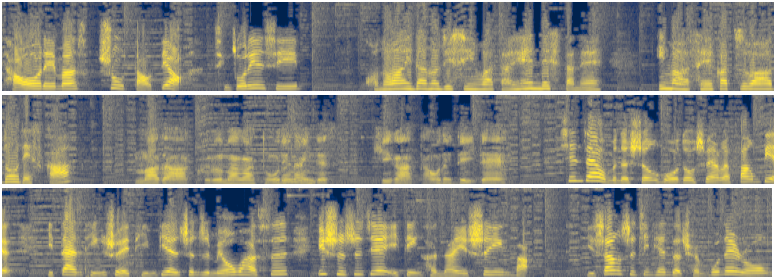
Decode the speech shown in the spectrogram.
倒れます树倒掉，请做练习。この間の地震は大変でしたね。今生活はどうですか？まだ車が通れないんです。木が倒れていて。现在我们的生活都是非常的方便，一旦停水、停电，甚至没有瓦斯，一时之间一定很难以适应吧。以上是今天的全部内容。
